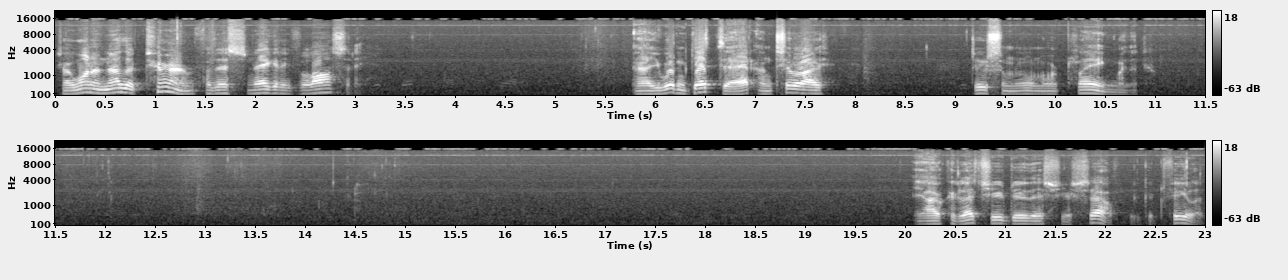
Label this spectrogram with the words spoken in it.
So I want another term for this negative velocity. Now you wouldn't get that until I do some little more playing with it. I could let you do this yourself. You could feel it.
